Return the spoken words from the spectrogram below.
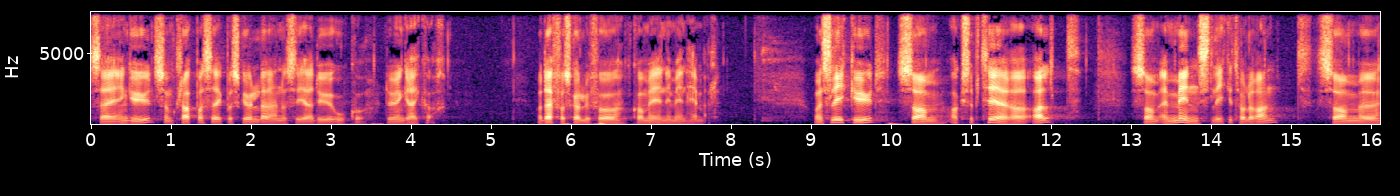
seg en Gud som klapper seg på skulderen og sier 'du er ok, du er en grei kar', og derfor skal du få komme inn i min himmel. Og en slik Gud som aksepterer alt, som er minst like tolerant som uh,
